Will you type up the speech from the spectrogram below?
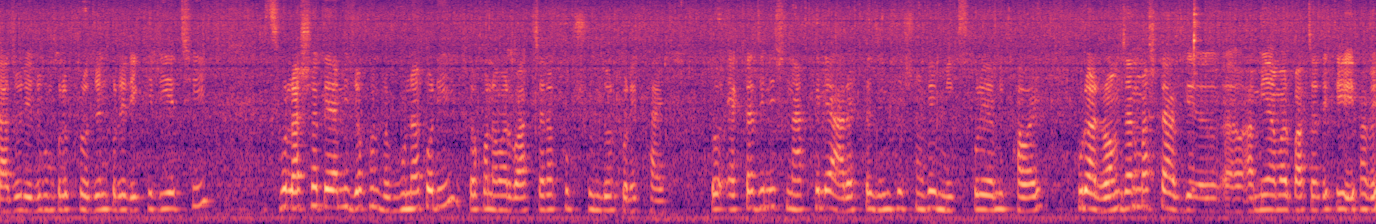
গাজর এরকম করে ফ্রোজেন করে রেখে দিয়েছি। ছোলার সাথে আমি যখন ভুনা করি, তখন আমার বাচ্চারা খুব সুন্দর করে খায়। তো একটা জিনিস না খেলে আর একটা জিনিসের সঙ্গে মিক্স করে আমি খাওয়াই। পুরা রমজান মাসটা আগে আমি আমার বাচ্চাদেরকে এভাবে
